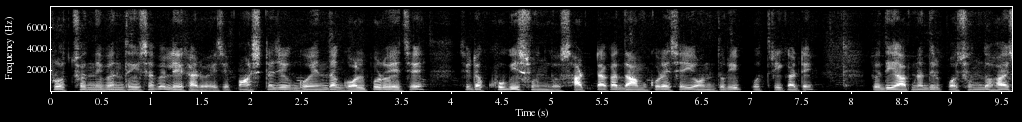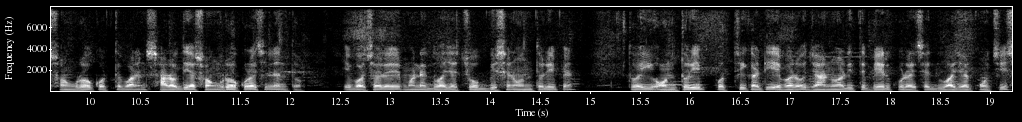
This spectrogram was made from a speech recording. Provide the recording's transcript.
প্রচ্ছদ নিবন্ধ হিসাবে লেখা রয়েছে। পাঁচটা যে গোয়েন্দা গল্প রয়েছে, সেটা খুবই সুন্দর। ষাট টাকা দাম করেছে এই অন্তরীপ পত্রিকাতে যদি আপনাদের পছন্দ হয়, সংগ্রহ করতে পারেন। শারদিয়া সংগ্রহ করেছিলেন তো? এবছরের মানে দু হাজার চব্বিশের অন্তরীপে। তো এই অন্তরীপ পত্রিকাটি এবারও জানুয়ারিতে বের করেছে দু হাজার পঁচিশ।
